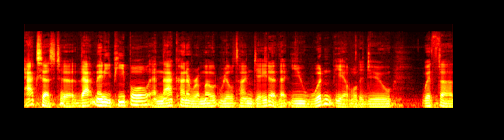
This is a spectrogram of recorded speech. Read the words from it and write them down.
access to that many people and that kind of remote real-time data that you wouldn't be able to do with, uh,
